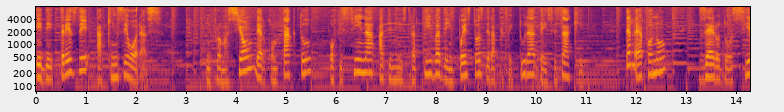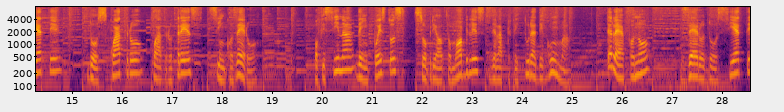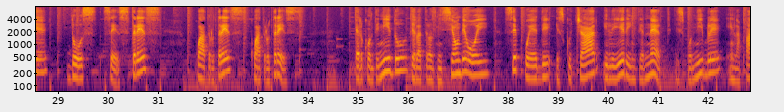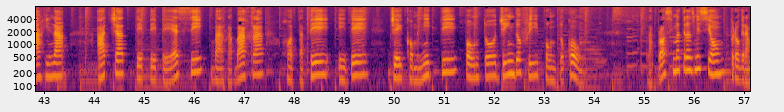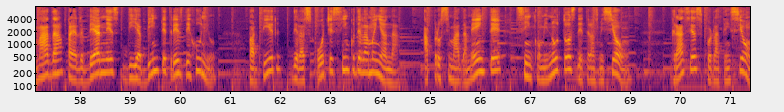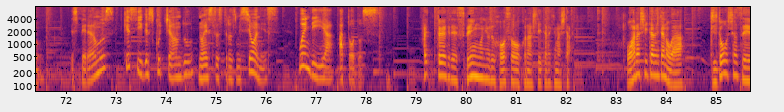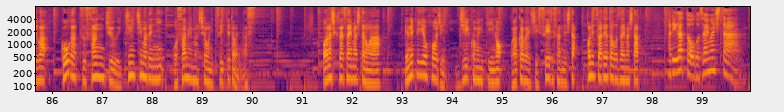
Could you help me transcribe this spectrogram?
y de 13 a 15 horas. Información del contacto Oficina Administrativa de Impuestos de la Prefectura de Isizaki. Teléfono 027 244350. Oficina de Impuestos sobre Automóviles de la Prefeitura de Guma. Teléfono 027 263 4343. El contenido de la transmisión de hoy se puede escuchar y leer en Internet, disponible en la página https barra barra jped.jcommunity.jindofree.com. La próxima transmisión programada para el viernes día 23 de junio, a partir de las 8 y 5 de la mañana, aproximadamente 5 minutos de transmisión. Gracias por la. Esperamos que siga escuchando nuestras transmisiones. Buen día a todos. はい。というわけで、スペイン語による放送を行わせていただきました。お話しいただいたのは、自動車税は5月31日までに納めましょうについてとなります。お話しくださいましたのは、NPO 法人 G コミュニティの若林末里さんでした。本日はありがとうございました。ありがとうございました。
